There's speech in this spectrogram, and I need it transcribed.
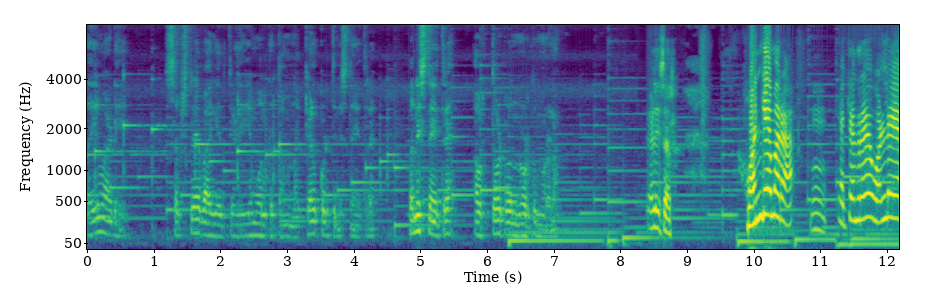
ದಯಮಾಡಿ ಸಬ್ಸ್ಕ್ರೈಬ್ ಆಗಿ ಅಂತೇಳಿ ಈ ಮೂಲಕ ತಮ್ಮನ್ನ ಕೇಳ್ಕೊಳ್ತೀನಿ ಸ್ನೇಹಿತರೆ. ಬನ್ನಿ ಸ್ನೇಹಿತರೆ ಅವ್ರ ತೋಟವನ್ನು ನೋಡ್ಕೊಂಡು ಬರೋಣ. ಹೇಳಿ ಸರ್. ಹೊಂಗೆ ಮರ. ಯಾಕೆಂದ್ರೆ ಒಳ್ಳೆಯ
